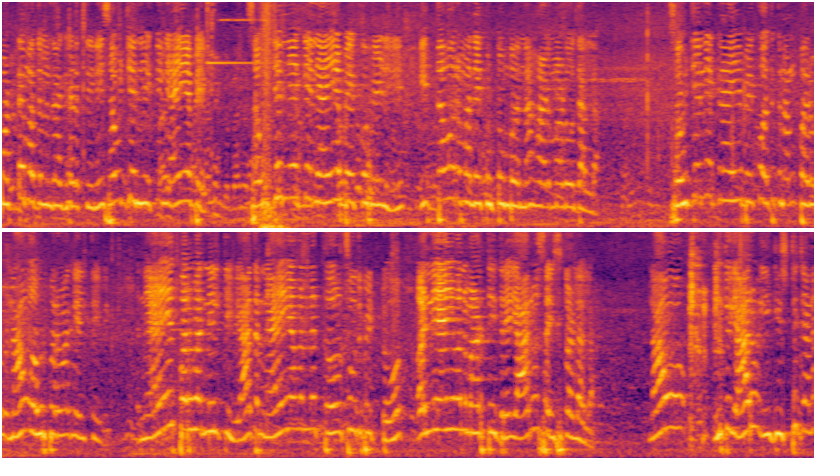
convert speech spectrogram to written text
ಮೊಟ್ಟೆ ಮೊದಲನೇದಾಗಿ ಹೇಳ್ತೀನಿ, ಸೌಜನ್ಯಕ್ಕೆ ನ್ಯಾಯ ಬೇಕು. ಸೌಜನ್ಯಕ್ಕೆ ನ್ಯಾಯ ಬೇಕು ಹೇಳಿ ಇದ್ದವರ ಮನೆ ಕುಟುಂಬವನ್ನ ಹಾಳು ಮಾಡೋದಲ್ಲ ಸೌಜನ್ಯಕ್ಕೆ ನ್ಯಾಯ ಬೇಕು, ಅದಕ್ಕೆ ನಮ್ಮ ಪರ, ನಾವು ಅವ್ರ ಪರವಾಗಿ ನಿಲ್ತೀವಿ. ನ್ಯಾಯದ ಪರವಾಗಿ ನಿಲ್ತೀವಿ, ಆದ್ರೆ ನ್ಯಾಯವನ್ನು ತೋರಿಸೋದು ಬಿಟ್ಟು ಅನ್ಯಾಯವನ್ನು ಮಾಡ್ತಿದ್ರೆ ಯಾರೂ ಸಹಿಸ್ಕೊಳ್ಳಲ್ಲ. ನಾವು, ಇದು ಯಾರು ಈಗ ಇಷ್ಟು ಜನ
